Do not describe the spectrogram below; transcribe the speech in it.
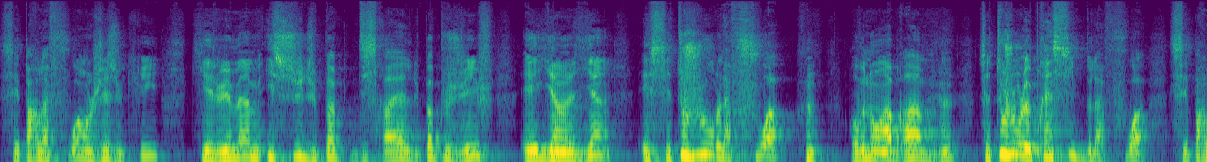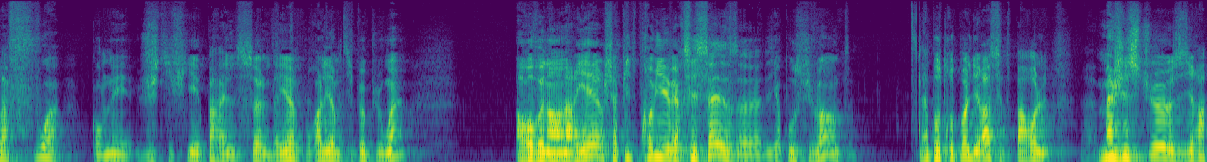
C'est par la foi en Jésus-Christ qui est lui-même issu du peuple d'Israël, du peuple juif, et il y a un lien, et c'est toujours la foi. Revenons à Abraham, hein. c'est toujours le principe de la foi. C'est par la foi qu'on est justifié par elle seule. D'ailleurs, pour aller un petit peu plus loin, en revenant en arrière, chapitre 1er, verset 16, euh, diapo suivante, l'apôtre Paul dira cette parole euh, majestueuse, dira,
